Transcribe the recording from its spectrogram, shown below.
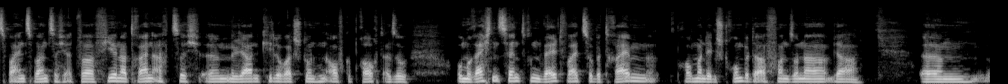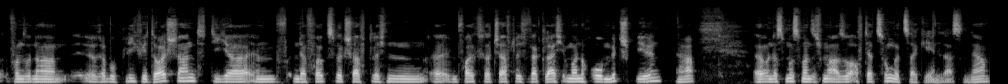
22 etwa 483 äh, Milliarden Kilowattstunden aufgebraucht. Also um Rechenzentren weltweit zu betreiben, braucht man den Strombedarf von so einer, ja, ähm, von so einer Republik wie Deutschland, die ja im, in der volkswirtschaftlichen, äh, im volkswirtschaftlichen Vergleich immer noch oben mitspielen. Ja, äh, und das muss man sich mal so auf der Zunge zergehen lassen. Ja,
